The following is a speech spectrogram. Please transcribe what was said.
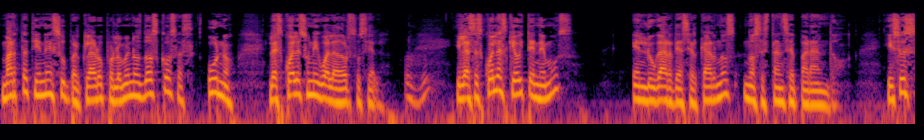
Marta tiene súper claro por lo menos dos cosas. Uno, la escuela es un igualador social. Y las escuelas que hoy tenemos, en lugar de acercarnos, nos están separando. Y eso es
